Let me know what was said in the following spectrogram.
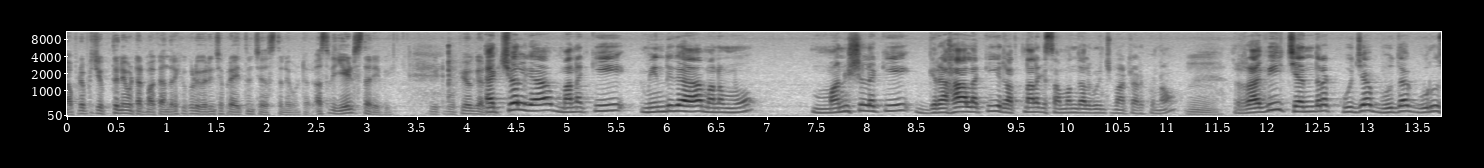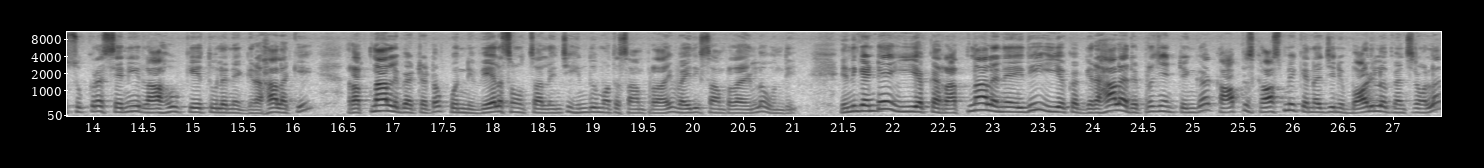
అప్పుడప్పుడు చెప్తూనే ఉంటారు. మాకు అందరికీ కూడా వివరించే ప్రయత్నం చేస్తూనే ఉంటారు. అసలు ఏంటి సార్ ఇవి? వీటి ఉపయోగాలు? యాక్చువల్గా మనకి ముందుగా మనము మనుషులకి గ్రహాలకి రత్నాలకి సంబంధాల గురించి మాట్లాడుకున్నాం. రవి చంద్ర కుజ బుధ గురు శుక్ర శని రాహు కేతులు అనే గ్రహాలకి రత్నాలను పెట్టడం కొన్ని వేల సంవత్సరాల నుంచి హిందూ మత సాంప్రదాయం వైదిక సాంప్రదాయంలో ఉంది. ఎందుకంటే ఈ యొక్క రత్నాలు అనేది ఈ యొక్క గ్రహాల రిప్రజెంటింగ్గా కాప్స్ కాస్మిక్ ఎనర్జీని బాడీలో పెంచడం వల్ల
